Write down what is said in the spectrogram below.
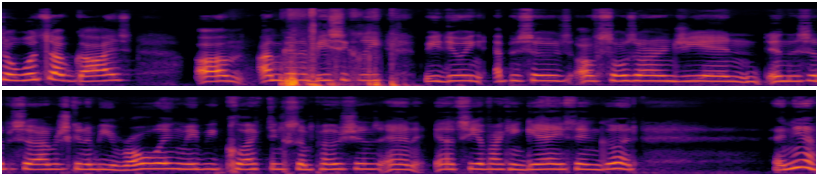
So what's up, guys? Um, I'm gonna basically be doing episodes of Sol's RNG, and in this episode, I'm just gonna be rolling, maybe collecting some potions, and let's see if I can get anything good. And yeah,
